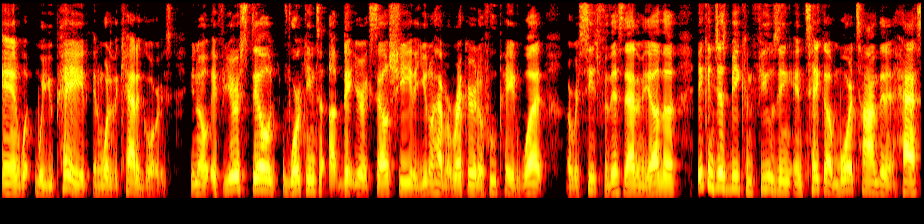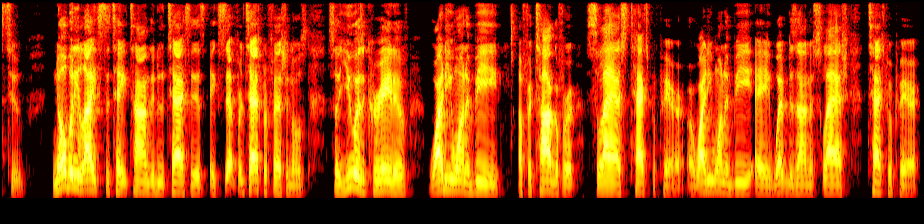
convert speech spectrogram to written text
and what were you paid and what are the categories. You know, if you're still working to update your Excel sheet and you don't have a record of who paid what or receipts for this, that, and the other, it can just be confusing and take up more time than it has to. Nobody likes to take time to do taxes except for tax professionals. So, you as a creative, why do you want to be a photographer slash tax preparer? Or why do you want to be a web designer slash tax preparer?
